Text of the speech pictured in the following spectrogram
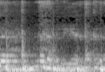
ನರಳಿಯ ನಗದ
